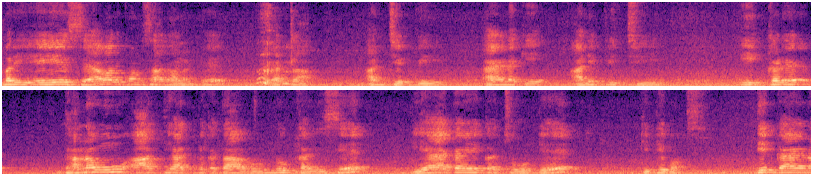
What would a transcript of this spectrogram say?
మరి ఏ ఏ సేవలు కొనసాగాలంటే ఎట్లా? అని చెప్పి ఆయనకి అనిపించి ఇక్కడే ధనము ఆధ్యాత్మికత రెండు కలిసే ఏకైక చోటే కిట్టి బాక్స్ దీనికి ఆయన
